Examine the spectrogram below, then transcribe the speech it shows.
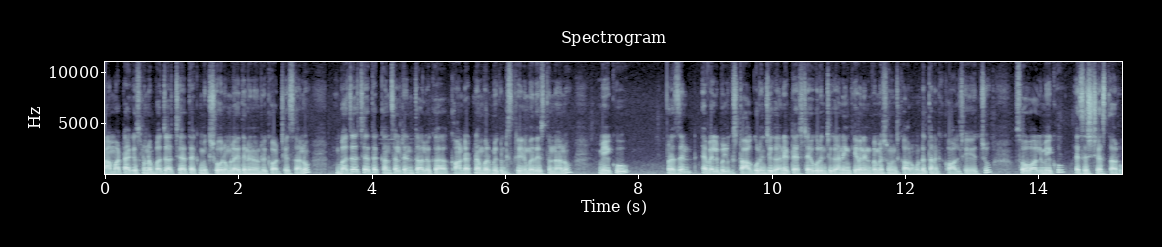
రామా టాకీస్లో ఉన్న బజాజ్ చేతక్ మీకు షోరూంలో అయితే నేను రికార్డ్ చేశాను. బజాజ్ చేత కన్సల్టెంట్ తాలూకా కాంటాక్ట్ నెంబర్ మీకు స్క్రీన్ మీద ఇస్తున్నాను. మీకు ప్రజెంట్ అవైలబుల్ స్టాక్ గురించి కానీ టెస్ట్ డ్రైవ్ గురించి కానీ ఇంకేమైనా ఇన్ఫర్మేషన్ గురించి కావాలనుకుంటే తనకి కాల్ చేయొచ్చు. సో వాళ్ళు మీకు అసిస్ట్ చేస్తారు.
